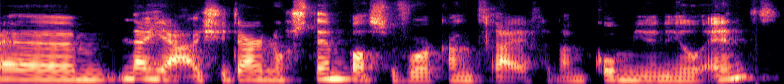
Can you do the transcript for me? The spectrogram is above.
Um, nou ja, als je daar nog stempassen voor kan krijgen, dan kom je een heel eind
